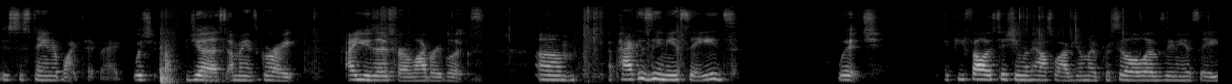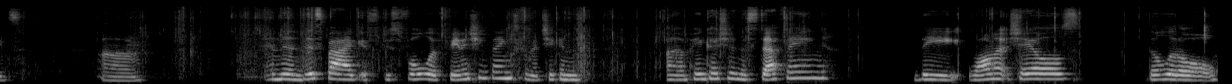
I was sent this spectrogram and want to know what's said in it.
It's a standard black tote bag, which just, I mean, it's great. I use those for our library books. Um, a pack of zinnia seeds, which, if you follow Stitching with Housewives, you'll know Priscilla loves zinnia seeds. Um, and then this bag is just full of finishing things for the chicken um, pincushion, the stuffing, the walnut shells, the little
